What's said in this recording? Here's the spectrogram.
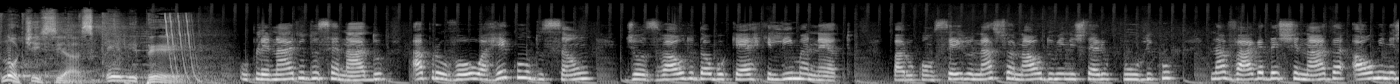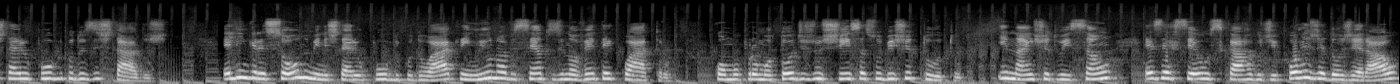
Notícias MP. O plenário do Senado aprovou a recondução de Oswaldo Dalbuquerque Lima Neto para o Conselho Nacional do Ministério Público na vaga destinada ao Ministério Público dos Estados. Ele ingressou no Ministério Público do Acre em 1994 como promotor de justiça substituto e, na instituição, exerceu os cargos de Corregedor-Geral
